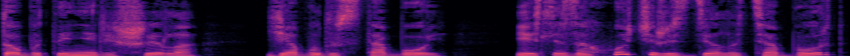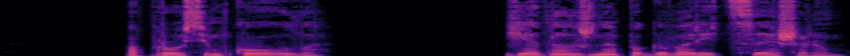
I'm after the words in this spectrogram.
Что бы ты ни решила, я буду с тобой. Если захочешь сделать аборт, попросим Коула. Я должна поговорить с Эшером.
